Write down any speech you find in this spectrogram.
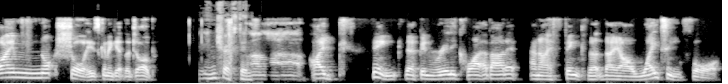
I'm not sure he's going to get the job. Interesting. Uh, I think they've been really quiet about it, and I think that they are waiting for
